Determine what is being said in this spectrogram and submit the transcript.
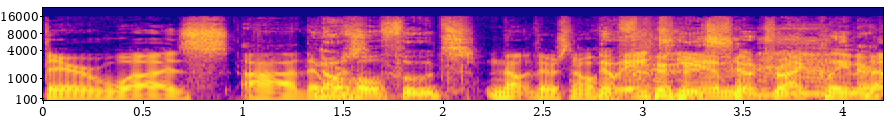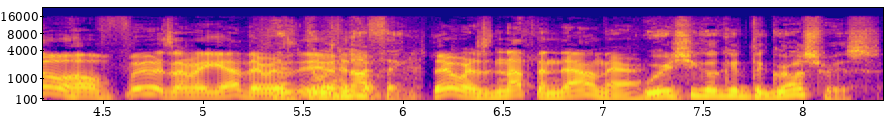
There was uh, there No was, Whole Foods? No, there was no No Whole Foods. ATM, no dry cleaner? no Whole Foods. Oh my God, there was There was nothing. There was nothing down there. Where'd she go get the groceries?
